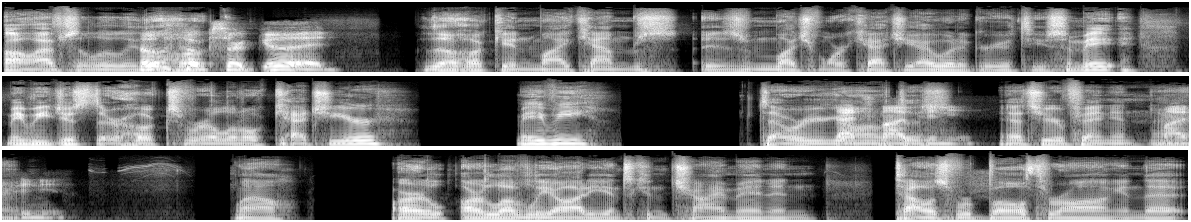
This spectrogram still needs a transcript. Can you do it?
Oh, absolutely. Those the hook, hooks are good. the hook in My Chems is much more catchy. I would agree with you. So may, maybe just their hooks were a little catchier. Maybe is that where you're That's going? That's my this? opinion. That's your opinion. My All right. opinion. Well, our our lovely audience can chime in and tell us we're both wrong and that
